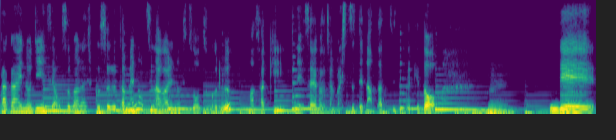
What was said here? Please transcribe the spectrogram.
互いの人生を素晴らしくするためのつながりの質を作る、まあ、さっきねさやかちゃんが質ってなんだって言ってたけど、うん、で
